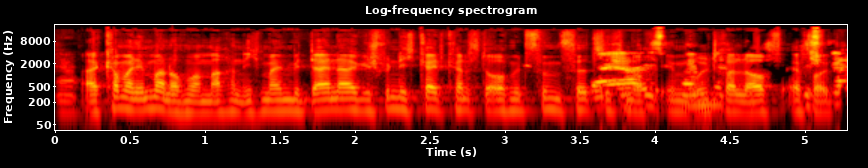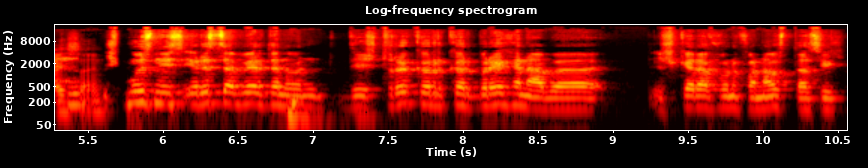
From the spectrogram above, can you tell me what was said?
Ja. Äh, kann man immer noch mal machen. Ich meine, mit deiner Geschwindigkeit kannst du auch mit 45 ja, ja, noch im Ultralauf erfolgreich kann, sein. Ich muss nicht Erster werden und die Strecke brechen, aber ich gehe davon aus, dass ich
